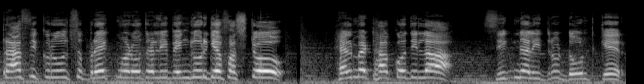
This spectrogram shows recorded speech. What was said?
ಟ್ರಾಫಿಕ್ ರೂಲ್ಸ್ ಬ್ರೇಕ್ ಮಾಡೋದ್ರಲ್ಲಿ ಬೆಂಗಳೂರಿಗೆ ಫಸ್ಟು. ಹೆಲ್ಮೆಟ್ ಹಾಕೋದಿಲ್ಲ. ಸಿಗ್ನಲ್ ಇದ್ರು ಡೋಂಟ್ ಕೇರ್.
